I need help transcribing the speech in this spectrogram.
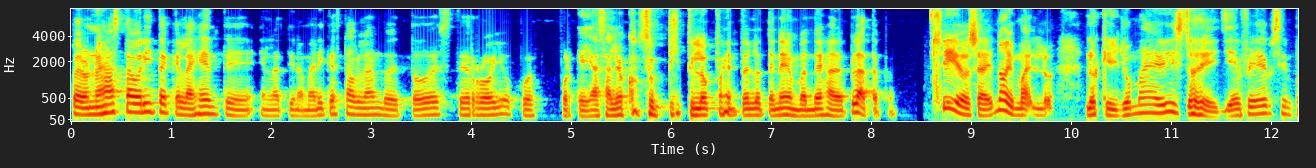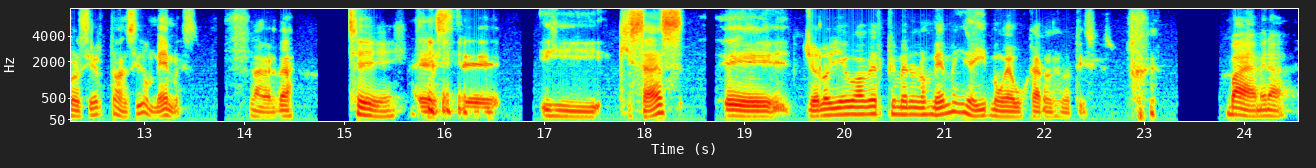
Pero no es hasta ahorita que la gente en Latinoamérica está hablando de todo este rollo, pues porque ya salió con subtítulo, pues entonces lo tenés en bandeja de plata. Pues. Sí, o sea, no, lo, que yo más he visto de Jeffrey Epstein, por cierto, han sido memes, la verdad. Sí. Este, y quizás eh, yo lo llego a ver primero en los memes y de ahí me voy a buscar en las noticias. Vaya, mira,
